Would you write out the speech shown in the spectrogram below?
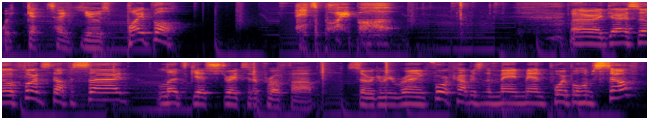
we get to use Poipole. It's Poipole. Alright guys, so fun stuff aside, let's get straight to the profile. So we're going to be running four copies of the main man Poipole himself.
